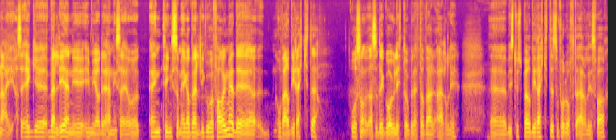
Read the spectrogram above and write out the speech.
Nei, altså jeg er veldig enig i mye av det Henning sier. og En ting som jeg har veldig god erfaring med, det er å være direkte. Så, altså det går jo litt på dette å være ærlig. Eh, hvis du spør direkte, så får du ofte ærlige svar.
